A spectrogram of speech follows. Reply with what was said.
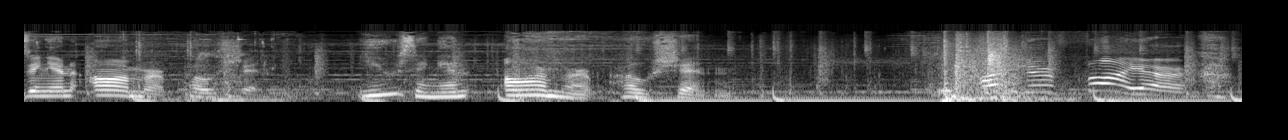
Using an armor potion. Using an armor potion. Under fire!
